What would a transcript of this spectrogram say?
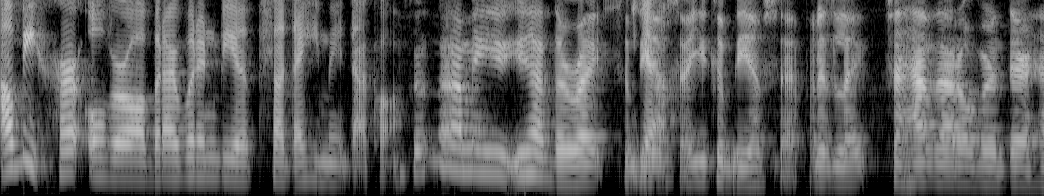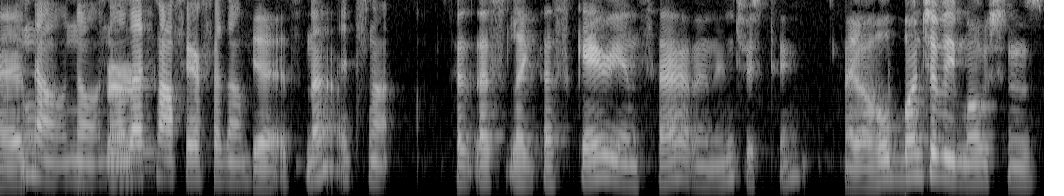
I'll be hurt overall, but I wouldn't be upset that he made that call. No, I mean, you, you have the right to be Yeah. upset. You could be upset, but it's like to have that over their head. No, no, For- no, that's not fair for them. Yeah, it's not. It's not. That's, that's like that's scary and sad and interesting. Like a whole bunch of emotions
